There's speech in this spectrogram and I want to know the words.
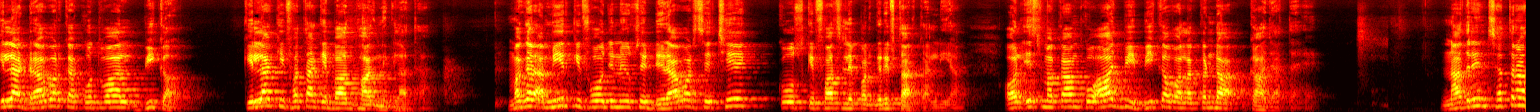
किला ड्रावर का कोतवाल बीका। किला की फतह के बाद भाग निकला था। मगर अमीर की फौज ने उसे डिरावर से छह कोस के फासले पर गिरफ़्तार कर लिया और इस मकाम को आज भी बीका वाला कंडा कहा जाता है। नादरीन, सत्रह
